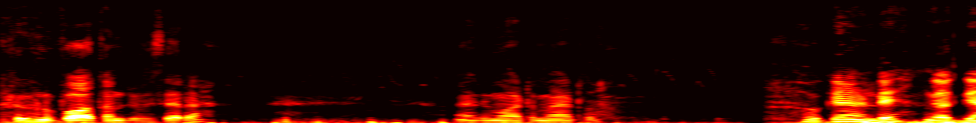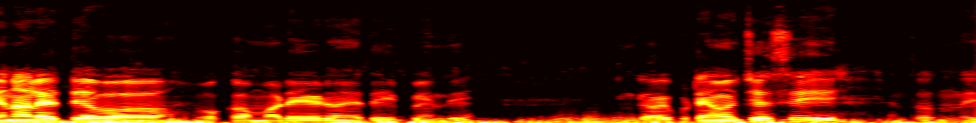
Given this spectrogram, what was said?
అడుగుని పోతాను చూసారా? అది మాట మ్యాటర్. ఓకే అండి ఇంకా జనాలు అయితే ఒక మడ వేయడం అయితే అయిపోయింది. ఇంకా ఇప్పుడు టైం వచ్చేసి ఎంత అవుతుంది?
